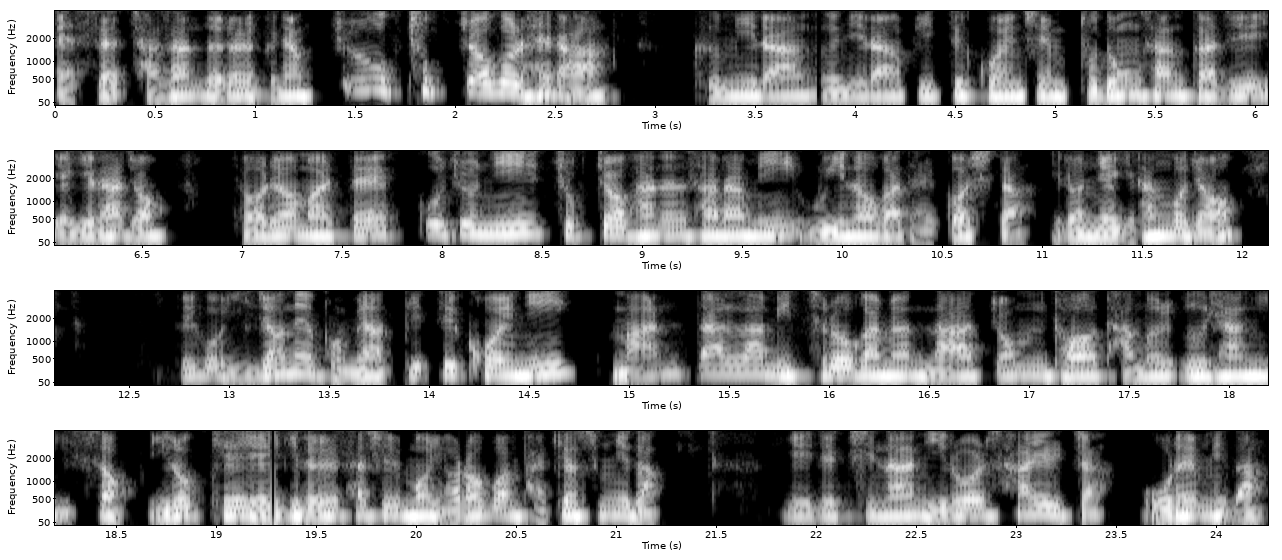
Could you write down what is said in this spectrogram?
에셋 자산들을 그냥 쭉 축적을 해라. 금이랑 은이랑 비트코인 지금 부동산까지 얘기를 하죠. 저렴할 때 꾸준히 축적하는 사람이 위너가 될 것이다. 이런 얘기를 한 거죠. 그리고 이전에 보면 비트코인이 만 달러 밑으로 가면 나 좀 더 담을 의향이 있어. 이렇게 얘기를 사실 뭐 여러 번 밝혔습니다. 이게 이제 지난 1월 4일자 올해입니다.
